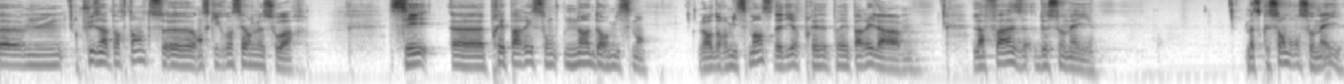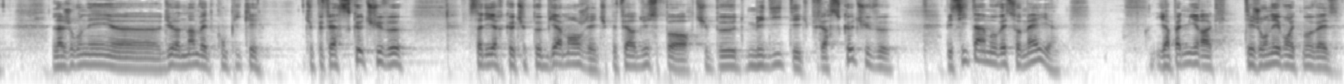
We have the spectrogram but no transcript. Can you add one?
euh, plus importante euh, en ce qui concerne le soir, c'est préparer son endormissement. L'endormissement, c'est-à-dire préparer la, phase de sommeil. Parce que sans bon sommeil, la journée du lendemain va être compliquée. Tu peux faire ce que tu veux. C'est-à-dire que tu peux bien manger, tu peux faire du sport, tu peux méditer, tu peux faire ce que tu veux. Mais si tu as un mauvais sommeil, il n'y a pas de miracle. Tes journées vont être mauvaises.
